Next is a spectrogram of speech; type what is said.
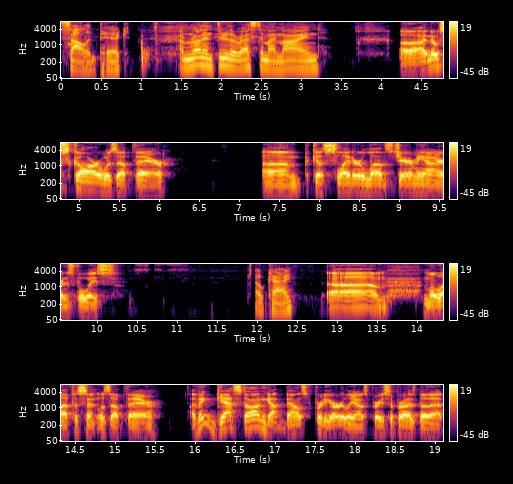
solid pick. I'm running through the rest in my mind. Uh, I know Scar was up there um, because Slater loves Jeremy Irons' voice. Okay. Um, Maleficent was up there. I think Gaston got bounced pretty early. I was pretty surprised by that.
